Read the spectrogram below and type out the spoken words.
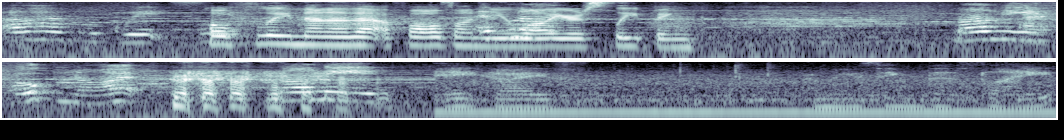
I'll have a great sleep. Hopefully none of that falls on you while you're sleeping. Mommy. I hope not. Mommy. Hey guys, I'm using this light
